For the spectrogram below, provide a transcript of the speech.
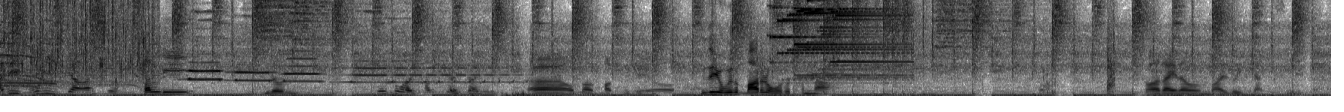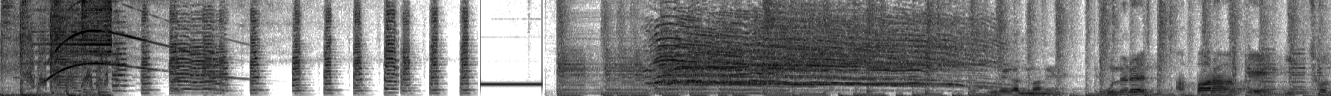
아직 몸이 있지 않았어. 찰리 이런 통통한 참치가 있다니. 아, 엄마 밥 주세요. 근데 여기서 말을 어디서 찾나 돌아다니다 보면 말도 있지 않겠습니까? 오래간만에 오늘은 아빠랑 함께 이천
